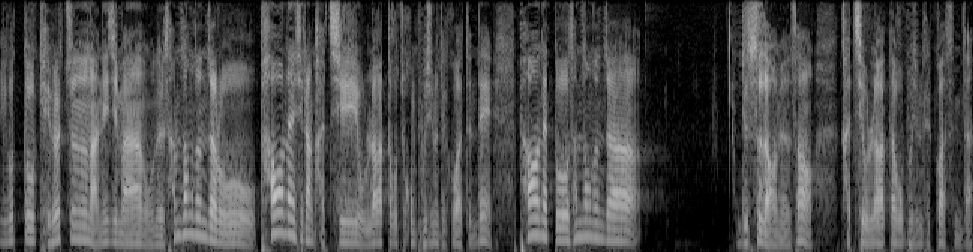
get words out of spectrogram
이것도 개별주는 아니지만 오늘 삼성전자로 파워넷이랑 같이 올라갔다고 조금 보시면 될 것 같은데 파워넷도 삼성전자 뉴스 나오면서 같이 올라갔다고 보시면 될 것 같습니다.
